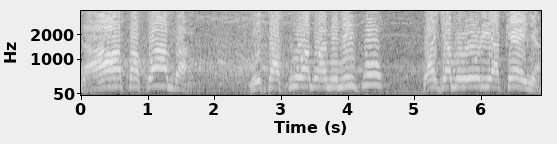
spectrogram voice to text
naapa kwamba nitakuwa mwaminifu wa Jamhuri ya Kenya.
